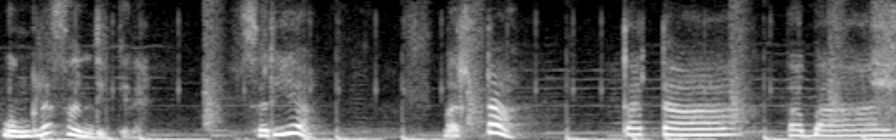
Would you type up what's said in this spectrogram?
உங்களை சந்திக்கிறேன். சரியா? வரட்டா. டாட்டா. Bye bye.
